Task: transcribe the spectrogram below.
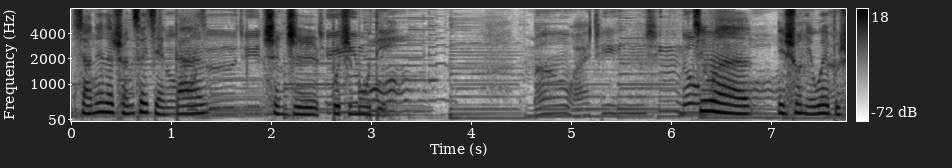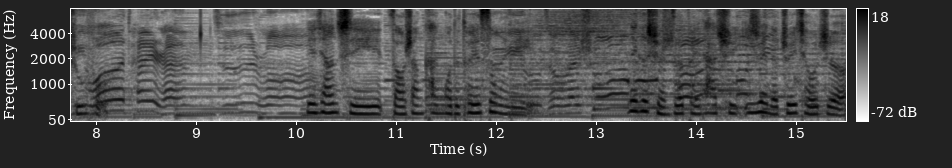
想念的纯粹简单，甚至不知目的。今晚你说你胃不舒服。联想起早上看过的推送里，那个选择陪他去医院的追求者，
